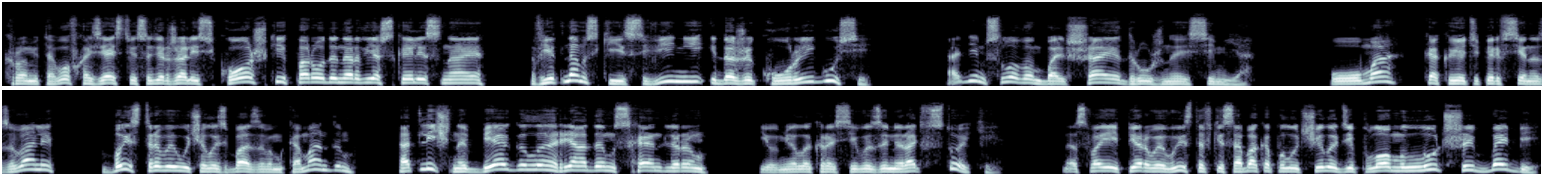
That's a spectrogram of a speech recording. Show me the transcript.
Кроме того, в хозяйстве содержались кошки породы норвежская лесная, вьетнамские свиньи и даже куры и гуси. Одним словом, большая дружная семья. Ума, как ее теперь все называли, быстро выучилась базовым командам, отлично бегала рядом с хендлером и умела красиво замирать в стойке. На своей первой выставке собака получила диплом «Лучший Бэби»,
